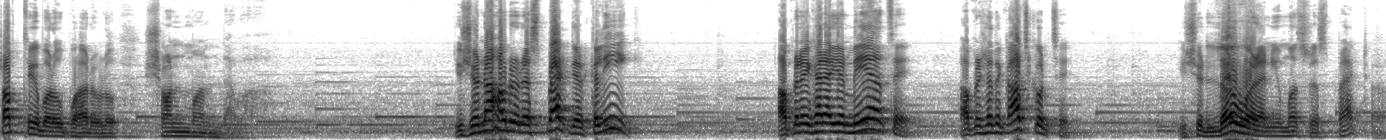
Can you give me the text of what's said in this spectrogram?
সব থেকে বড় উপহার হলো সম্মান দেওয়া। You should know how to respect your colleague আপনার এখানে একজন মেয়ে আছে। আপনার সাথে কাজ করছে। You should love her and you must respect her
